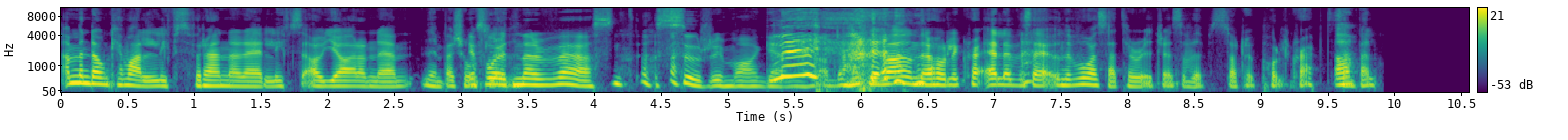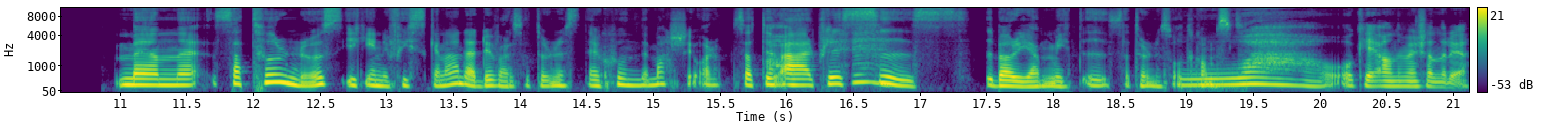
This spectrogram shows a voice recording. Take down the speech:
Ja, men de kan vara livsförändrande, livsavgörande i en persons Jag får ett liv. nervöst surr i magen. Nej! Det var under, Holy Crap, eller jag, under vår Saturn Return som vi startade upp Holy Crap till Ja. exempel. Men Saturnus gick in i fiskarna, där du var Saturnus, den 7 mars i år. Så att du är precis i början, mitt i Saturnus återkomst. Wow, okej, ja, men jag känner det.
